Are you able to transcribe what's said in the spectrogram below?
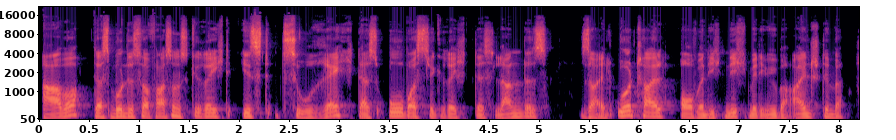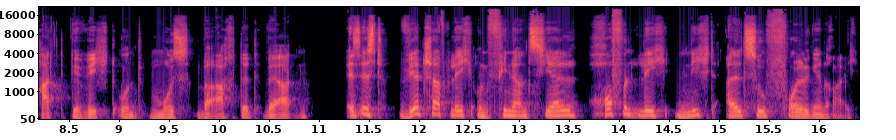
Aber das Bundesverfassungsgericht ist zu Recht das oberste Gericht des Landes. Sein Urteil, auch wenn ich nicht mit ihm übereinstimme, hat Gewicht und muss beachtet werden. Es ist wirtschaftlich und finanziell hoffentlich nicht allzu folgenreich.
